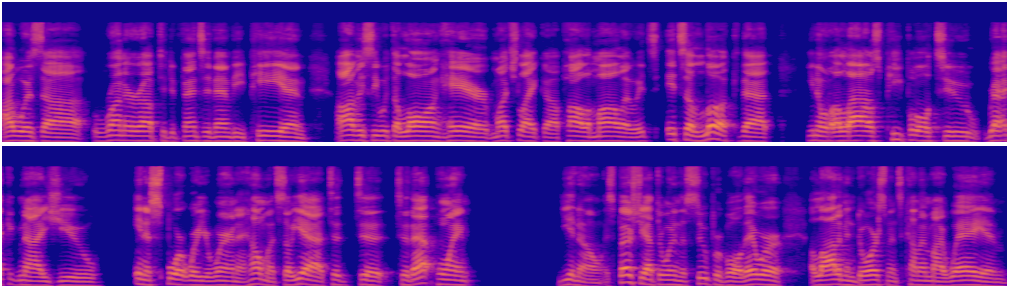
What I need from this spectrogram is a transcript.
I was uh, runner up to defensive MVP, and obviously with the long hair, much like uh, Polamalu, it's it's a look that you know allows people to recognize you in a sport where you're wearing a helmet. So yeah, to to to that point, you know, especially after winning the Super Bowl, there were a lot of endorsements coming my way, and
